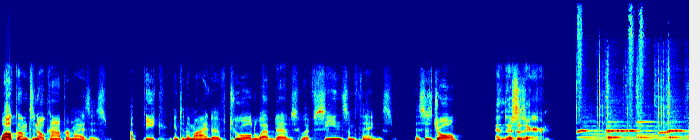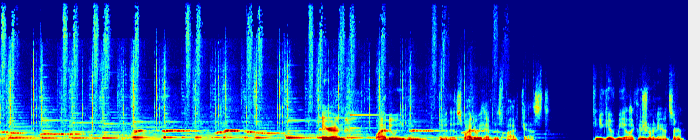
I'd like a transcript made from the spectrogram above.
Welcome to No Compromises, a peek into the mind of two old web devs who have seen some things. This is Joel. And this is Aaron. Aaron, why do we even do this? Why do we have this podcast? Can you give me like a Hmm. short answer?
